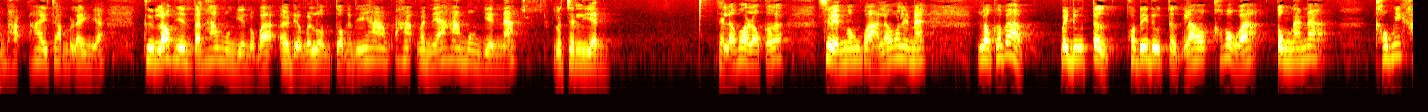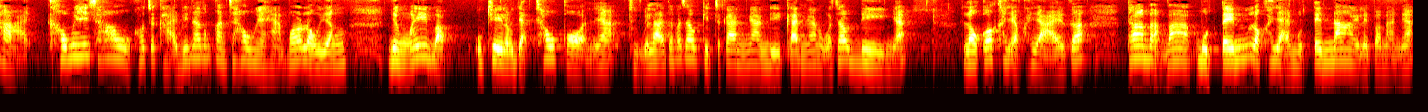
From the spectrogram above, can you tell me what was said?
ำผักให้ทำอะไรอย่างเงี้ยคือรอบเย็นตอนห้าโมงเย็นบอกว่าเออเดี๋ยวมารวมตัวกันที่ห้าวันนี้ห้าโมงเย็นนะเราจะเรียน เสร็จแล้วพอเราก็สิบเอ็ดโมงกว่าแล้วอะไรไหมเราก็แบบ ไปดูตึก พอไปดูตึกแล้วเขาบอกว่าตรงนั้นอะเขาไม่ขายเขาไม่ให้เช่าเขาจะขายพี่น่าต้องการเช่าไงฮะเพราะเรายังยังไม่แบบโอเค เราอยากเช่าก่อนเนี่ยถึงเวลาถ้าพระเจ้ากิจการงานดีการงานของพระเจ้าดีเงี้ยเราก็ขยับขยายก็ ถ้าแบบว่าหมุดเต็นท์เราขยายหมุดเต็นท์ได้อะไรประมาณเนี้ย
